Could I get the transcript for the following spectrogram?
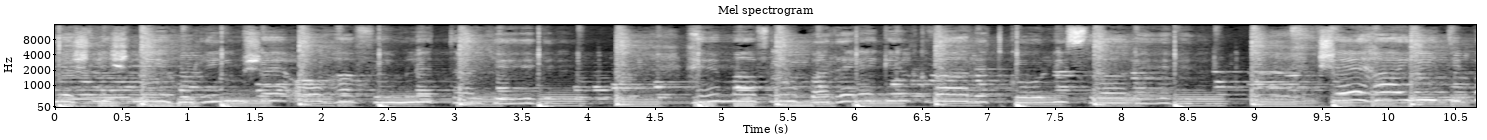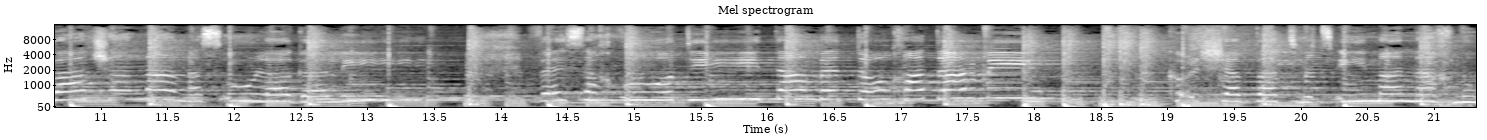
יש לי שני הורים שאוהבים לטייל. הם עברו ברגל כבר את כל ישראל. כשהייתי בת שנה נסעו לגליל וסחבו אותי איתם בתוך התרמיל כל שבת יוצאים אנחנו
